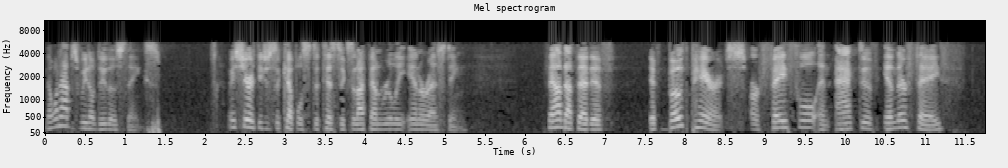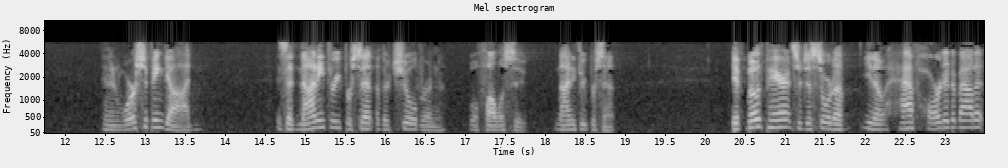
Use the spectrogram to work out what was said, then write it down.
Now, what happens if we don't do those things? Let me share with you just a couple of statistics that I found really interesting. Found out that if if both parents are faithful and active in their faith and in worshiping God, it said 93% of their children will follow suit. 93%. If both parents are just sort of, you know, half hearted about it,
